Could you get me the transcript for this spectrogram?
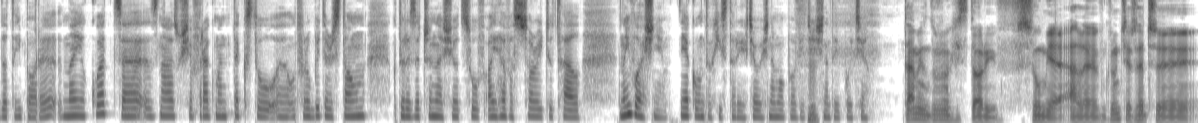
do tej pory. Na jej okładce znalazł się fragment tekstu utworu Bitter Stone, który zaczyna się od słów I have a story to tell. No i właśnie, jaką to historię chciałeś nam opowiedzieć na tej płycie? Tam jest dużo historii w sumie, ale w gruncie rzeczy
